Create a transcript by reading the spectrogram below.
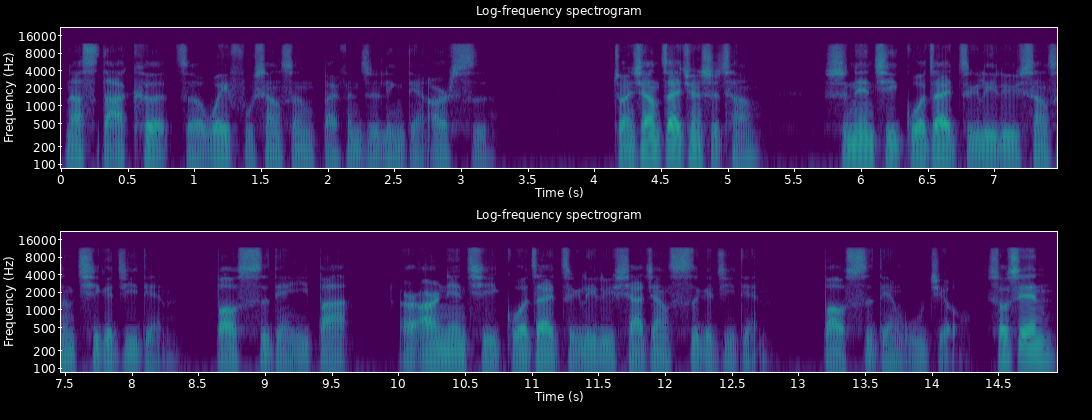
纳斯达克则微幅上升百分之零点二四。转向债券市场，十年期国债殖利率上升七个基点，报四点一八，而二年期国债殖利率下降四个基点，报四点五九。首先，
